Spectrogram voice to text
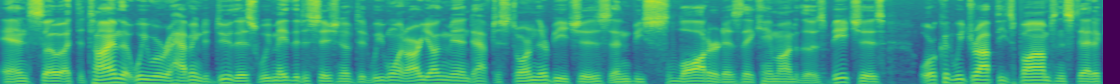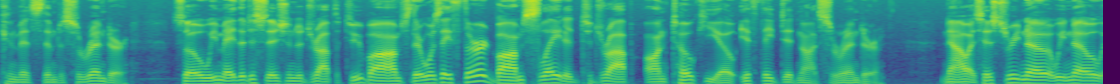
And so at the time that we were having to do this, we made the decision of did we want our young men to have to storm their beaches and be slaughtered as they came onto those beaches, or could we drop these bombs instead and convince them to surrender? So we made the decision to drop the two bombs. There was a third bomb slated to drop on Tokyo if they did not surrender. Now, as history know, we know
